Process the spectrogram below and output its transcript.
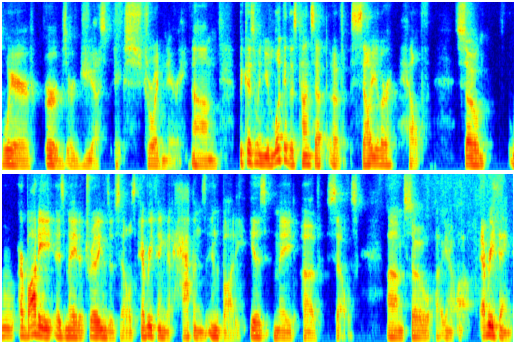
where herbs are just extraordinary. Um, because when you look at this concept of cellular health, so our body is made of trillions of cells. Everything that happens in the body is made of cells. Um, so, uh, you know, everything,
